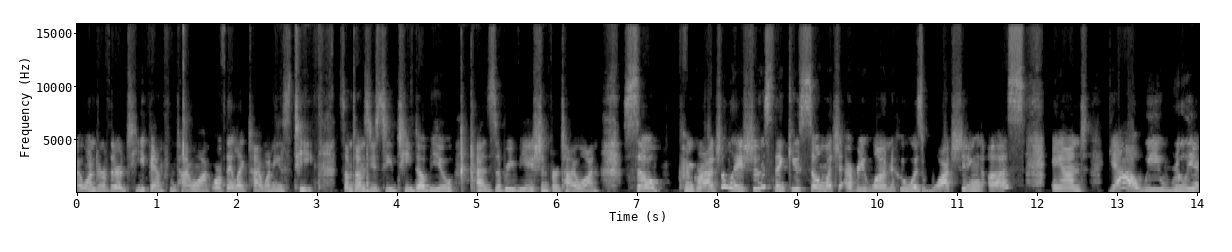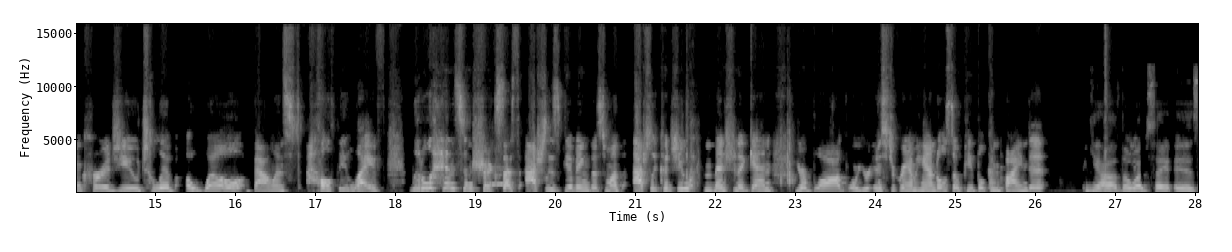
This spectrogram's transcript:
I wonder if they're a tea fan from Taiwan or if they like Taiwanese tea. Sometimes you see TW as abbreviation for Taiwan. So, congratulations. Thank you so much, everyone who was watching us. And yeah, we really encourage you to live a well balanced, healthy life. Little hints and tricks that Ashley's giving this month. Ashley, could you mention again your blog or your Instagram handle so people can find it? Yeah, the website is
